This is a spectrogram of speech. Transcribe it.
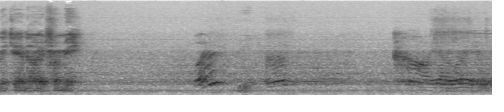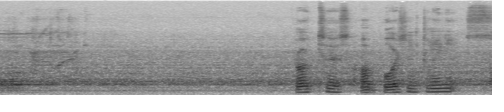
They can't hide from me. What? Uh, oh, yeah, right. Protest abortion clinics.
